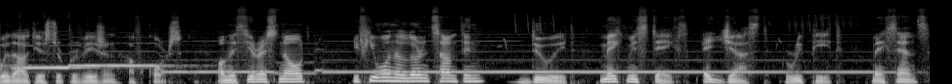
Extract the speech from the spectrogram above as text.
without your supervision, of course. On a serious note, if you want to learn something, do it. Make mistakes, adjust, repeat. Make sense?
